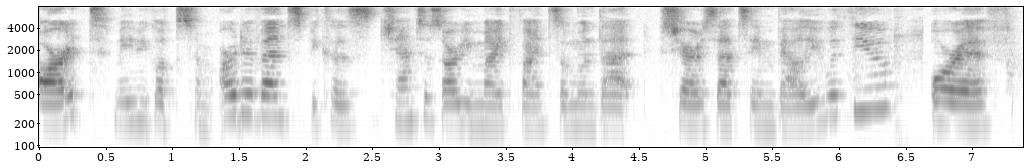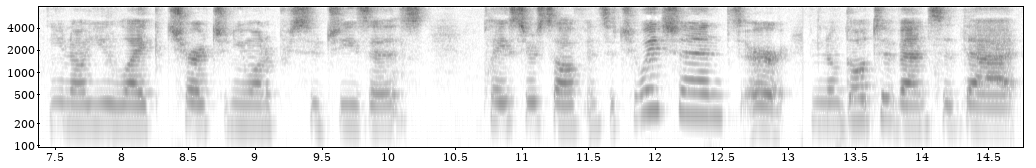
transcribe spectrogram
art, maybe go to some art events because chances are you might find someone that shares that same value with you. Or if, you know, you like church and you want to pursue Jesus, place yourself in situations or, you know, go to events that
